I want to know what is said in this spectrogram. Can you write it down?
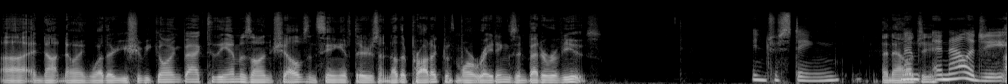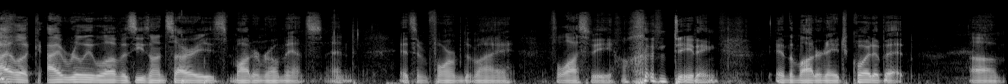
uh, and not knowing whether you should be going back to the amazon shelves and seeing if there's another product with more ratings and better reviews Interesting analogy An- analogy. I look, I really love Aziz Ansari's modern romance, and it's informed my philosophy on dating in the modern age quite a bit. Um,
